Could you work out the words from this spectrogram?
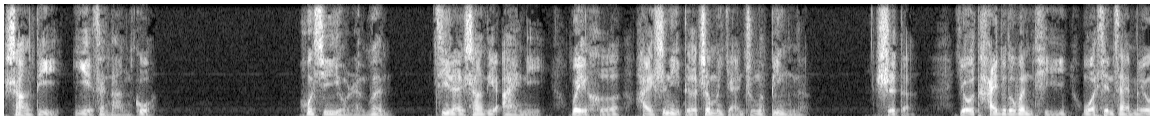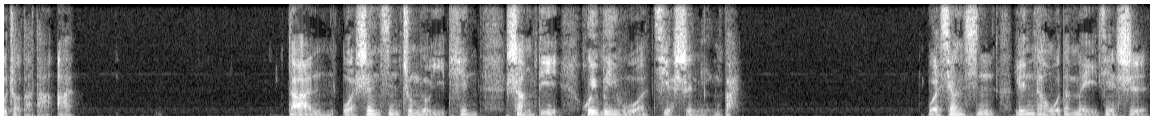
上帝也在难过。”或许有人问：“既然上帝爱你，为何还是你得这么严重的病呢？”是的，有太多的问题，我现在没有找到答案。但我深信，终有一天，上帝会为我解释明白。我相信，临到我的每一件事，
